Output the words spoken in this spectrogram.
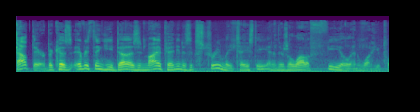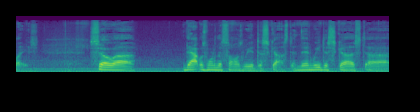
out there because everything he does, in my opinion, is extremely tasty and there's a lot of feel in what he plays. So uh, that was one of the songs we had discussed. And then we discussed uh,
